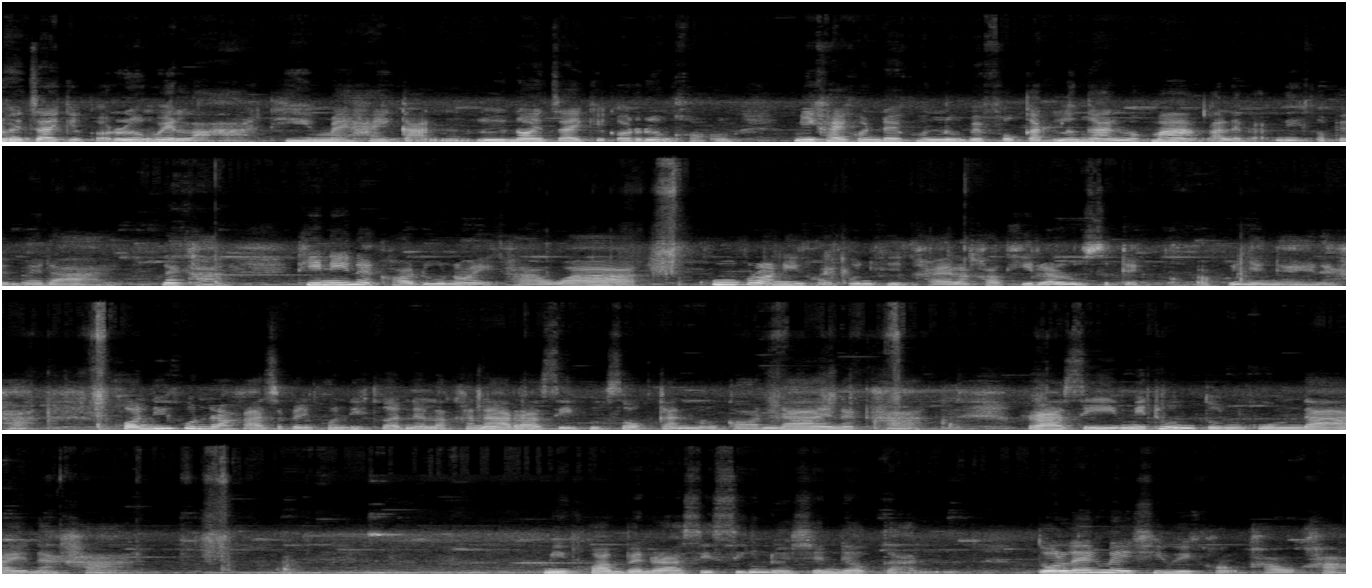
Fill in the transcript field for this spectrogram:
น้อยใจเกี่ยวกับเรื่องเวลาที่ไม่ให้กัน หรือน้อยใจเกี่ยวกับเรื่องของมีใครคนใดคนหนึงไปโฟกัสเรื่องงานมากๆ อะไรแบบนี้ก็เป็นไปได้นะคะ ทีนี้เนี่ยขอดูหน่อยค่ะว่า คู่กรณีของคุณคือใครแล้วเขาคิดแล้วรู้สึกกับคุณยังไงนะคะ คนที่คุณรักอาจจะเป็นคนที่เกิดในลัคนาราศีพฤษภกันมังกรได้นะคะ ราศีมิถุนตุลกุมได้นะคะ มีความเป็นราศีสิงห์ด้วยเช่นเดียวกัน ตัวเลขในชีวิตของเขาค่ะ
